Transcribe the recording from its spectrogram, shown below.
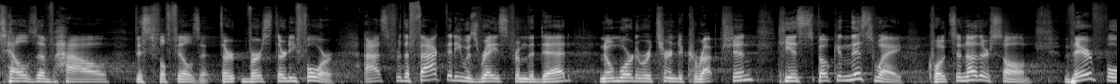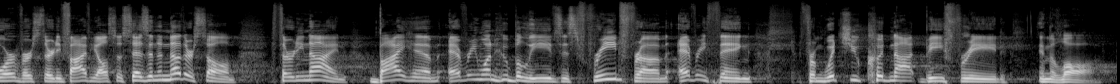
tells of how this fulfills it. Thir- verse 34 As for the fact that he was raised from the dead, no more to return to corruption, he has spoken this way, quotes another psalm. Therefore, verse 35, he also says in another psalm, 39, by him, everyone who believes is freed from everything from which you could not be freed in the law.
